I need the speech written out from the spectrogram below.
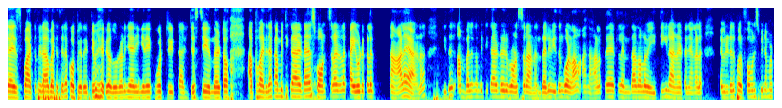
ഗൈസ് പാട്ടിന് ഇടാൻ പറ്റത്തില്ല കോപ്പിറൈറ്റ് വരും. അതുകൊണ്ടാണ് ഞാൻ ഇങ്ങനെ പോയിട്ട് അഡ്ജസ്റ്റ് ചെയ്യുന്നത് കേട്ടോ. അപ്പോൾ വനിതാ കമ്മിറ്റിക്കാരുടെ സ്പോൺസറുടെ കൈകൊടുക്കൽ നാളെയാണ്. ഇത് അമ്പലം കമ്മിറ്റിക്കാരുടെ ഒരു സ്പോൺസറാണ് എന്തായാലും ഇതും കൊള്ളാം. ആ നാളത്തെ ആയിട്ടുള്ള എന്താന്നുള്ള വെയിറ്റിങ്ങിലാണ് കേട്ടോ ഞങ്ങൾ ഇവരുടെ പെർഫോമൻസ് പിന്നെ നമ്മൾ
